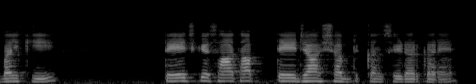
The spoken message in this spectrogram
बल्कि तेज के साथ आप तेजा शब्द कंसीडर करें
